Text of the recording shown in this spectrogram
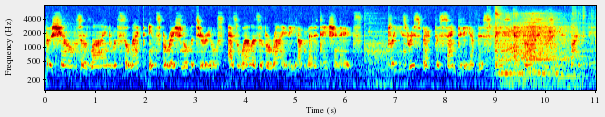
The shelves are lined with select inspirational materials as well as a variety of meditation aids. Please respect the sanctity of this space and those using it by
